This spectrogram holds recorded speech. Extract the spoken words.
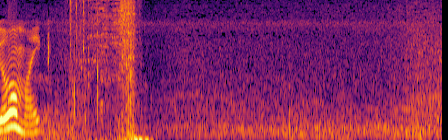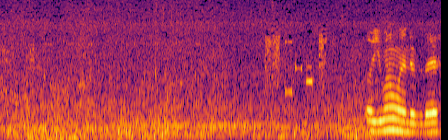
Do you mic? Oh, you wanna land over there?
